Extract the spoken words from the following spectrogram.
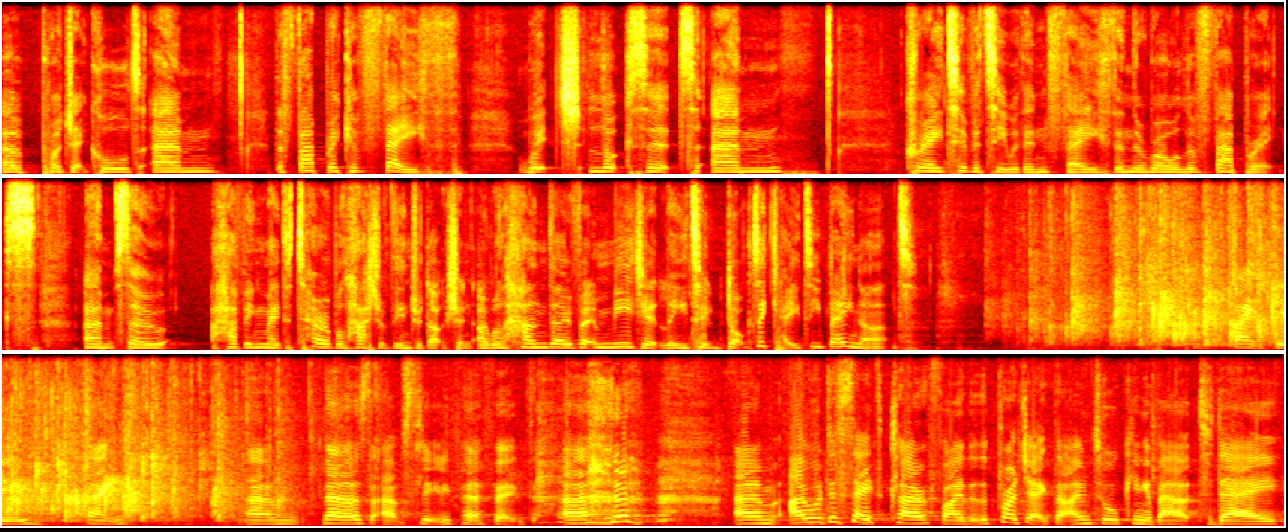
a project called um, The Fabric of Faith, which looks at um, creativity within faith and the role of fabrics. Um, so, having made a terrible hash of the introduction, I will hand over immediately to Dr. Katie Beinart. Thank you. Thanks. Um, no, that was absolutely perfect. Uh, Um, I would just say to clarify that the project that I'm talking about today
